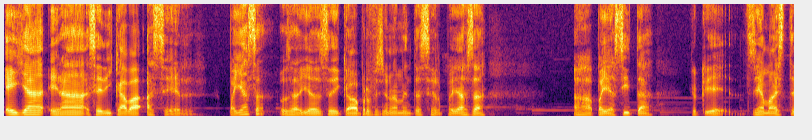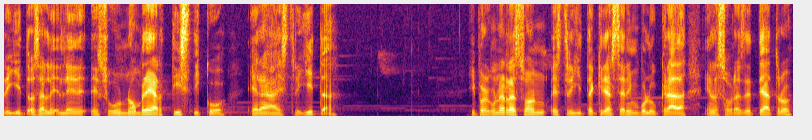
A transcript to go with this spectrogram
Ella era, se dedicaba a ser payasa, o sea, ella se dedicaba profesionalmente a ser payasa, a payasita, creo que se llama Estrellita, o sea, le- su nombre artístico era Estrellita. Y por alguna razón, Estrellita quería ser involucrada en las obras de teatro.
